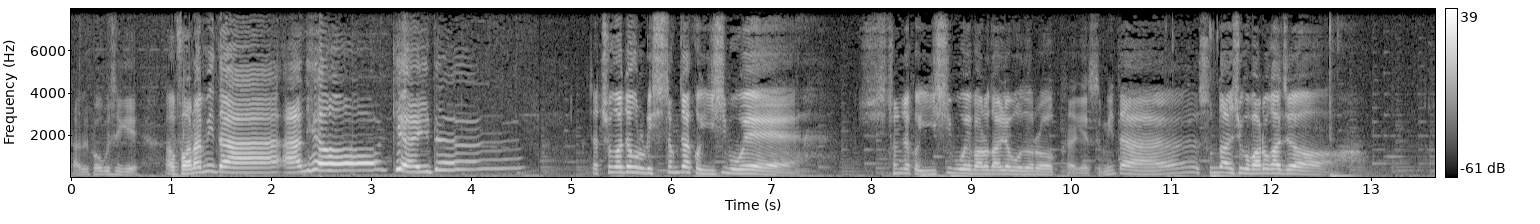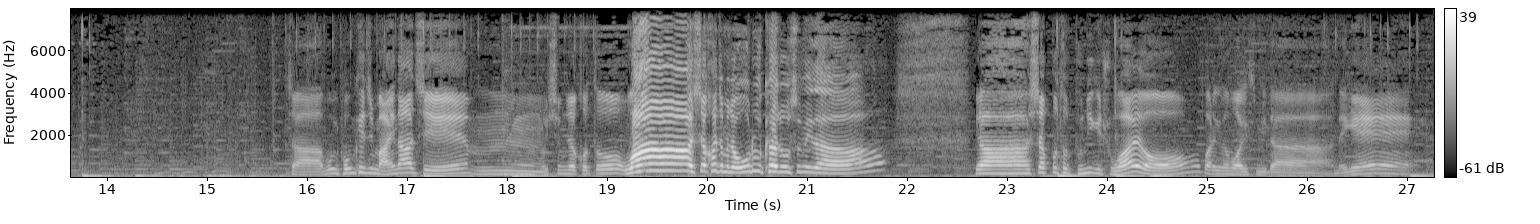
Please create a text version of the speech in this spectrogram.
다들 뽑으시기 바랍니다. 안녕 게이드. 자 추가적으로 우리 시청자 거 25회 시청자 거 25회 바로 달려보도록 하겠습니다. 숨도 안 쉬고 바로 가죠. 자 무기 본캐진 많이 나왔지? 음 시청자 것도 와 시작하자마자 오르카 좋습니다. 야 시작부터 분위기 좋아요. 빠르게 넘어가겠습니다. 4개. 자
